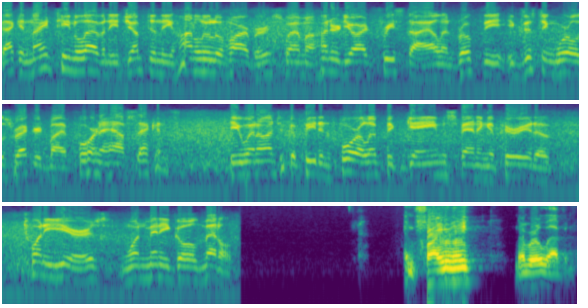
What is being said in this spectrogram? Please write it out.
back in 1911 he jumped in the Honolulu Harbor, swam a 100-yard freestyle, and broke the existing world's record by four and a half seconds. He went on to compete in four Olympic Games spanning a period of 20 years, won many gold medals. And finally, number 11.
